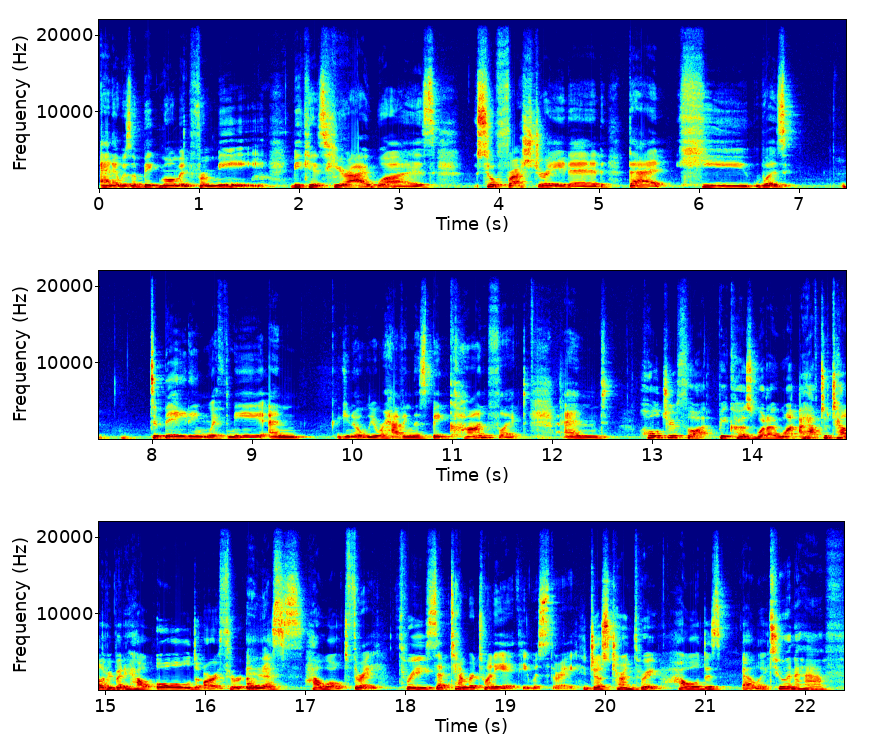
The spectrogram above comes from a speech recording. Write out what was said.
And it was a big moment for me because here I was so frustrated that he was debating with me, and you know, we were having this big conflict, and hold your thought because what i want i have to tell everybody how old arthur oh, is Oh, yes. how old three. three September 28th, he was three. He just turned three. How old is Ellie? Two and a half.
